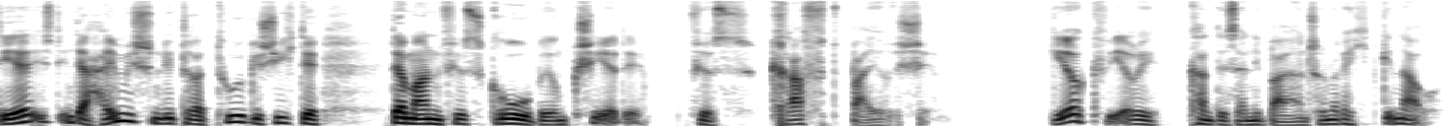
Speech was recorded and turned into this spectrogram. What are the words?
Der ist in der heimischen Literaturgeschichte der Mann fürs Grobe und Gescherde, fürs Kraftbayerische. Georg Query kannte seine Bayern schon recht genau.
